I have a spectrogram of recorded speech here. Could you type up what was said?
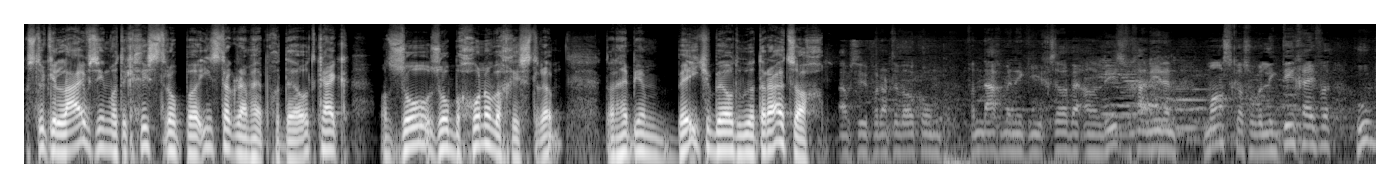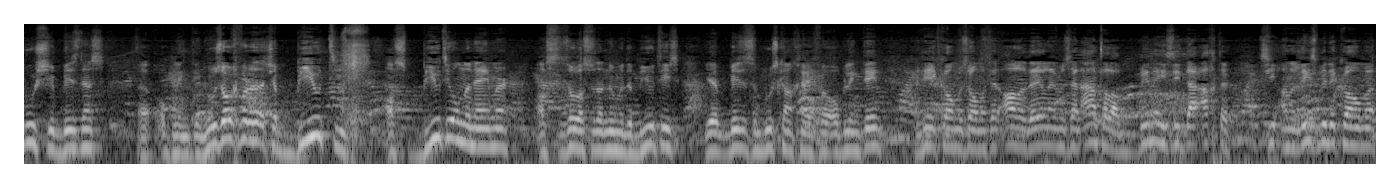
stukje live zien wat ik gisteren op uh, Instagram heb gedeeld. Kijk, want zo, zo begonnen we gisteren. Dan heb je een beetje beeld hoe dat eruit zag. Dames en van harte welkom. Vandaag ben ik hier gezellig bij Annelies. We gaan hier een masterclass over LinkedIn geven. Hoe boost je business uh, op LinkedIn? Hoe zorg je ervoor dat je beauty als beauty ondernemer, als, zoals we dat noemen de beauties, je business een boost kan geven op LinkedIn? En hier komen zometeen alle deelnemers. zijn aantal al binnen. Je ziet daarachter, zie Annelies binnenkomen.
